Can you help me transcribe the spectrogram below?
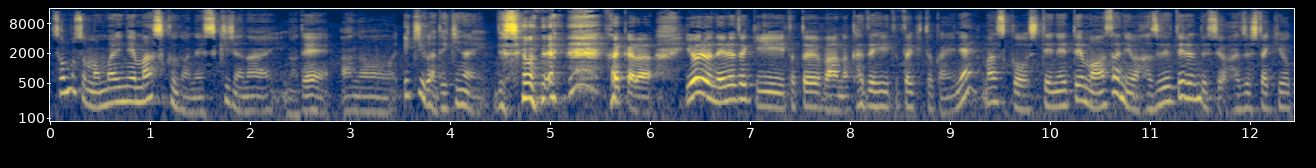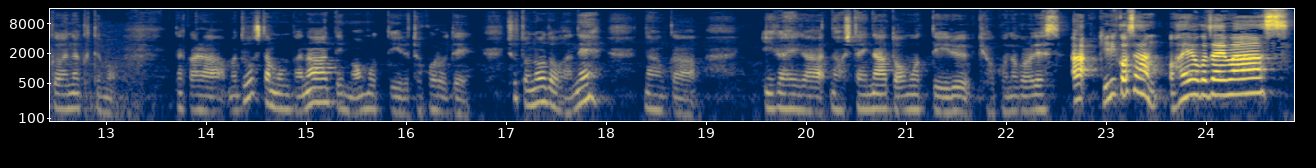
そもそもあんまりね、マスクがね、好きじゃないので、あの、息ができないですよね。だから、夜寝るとき、例えばあの、風邪ひいた時とかにね、マスクをして寝ても朝には外れてるんですよ。外した記憶はなくても。だから、まあ、どうしたもんかなって今思っているところで、ちょっと喉がね、なんか、意外が直したいなと思っている今日この頃です。あ、キリコさん、おはようございます。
